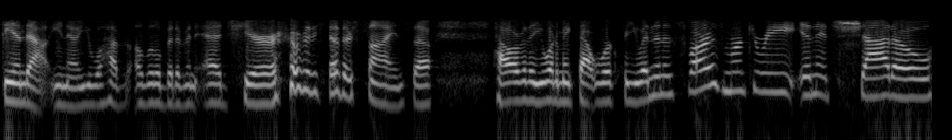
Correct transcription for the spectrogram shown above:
stand out. You know, you will have a little bit of an edge here over the other signs. So, however that you want to make that work for you. And then as far as Mercury in its shadow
